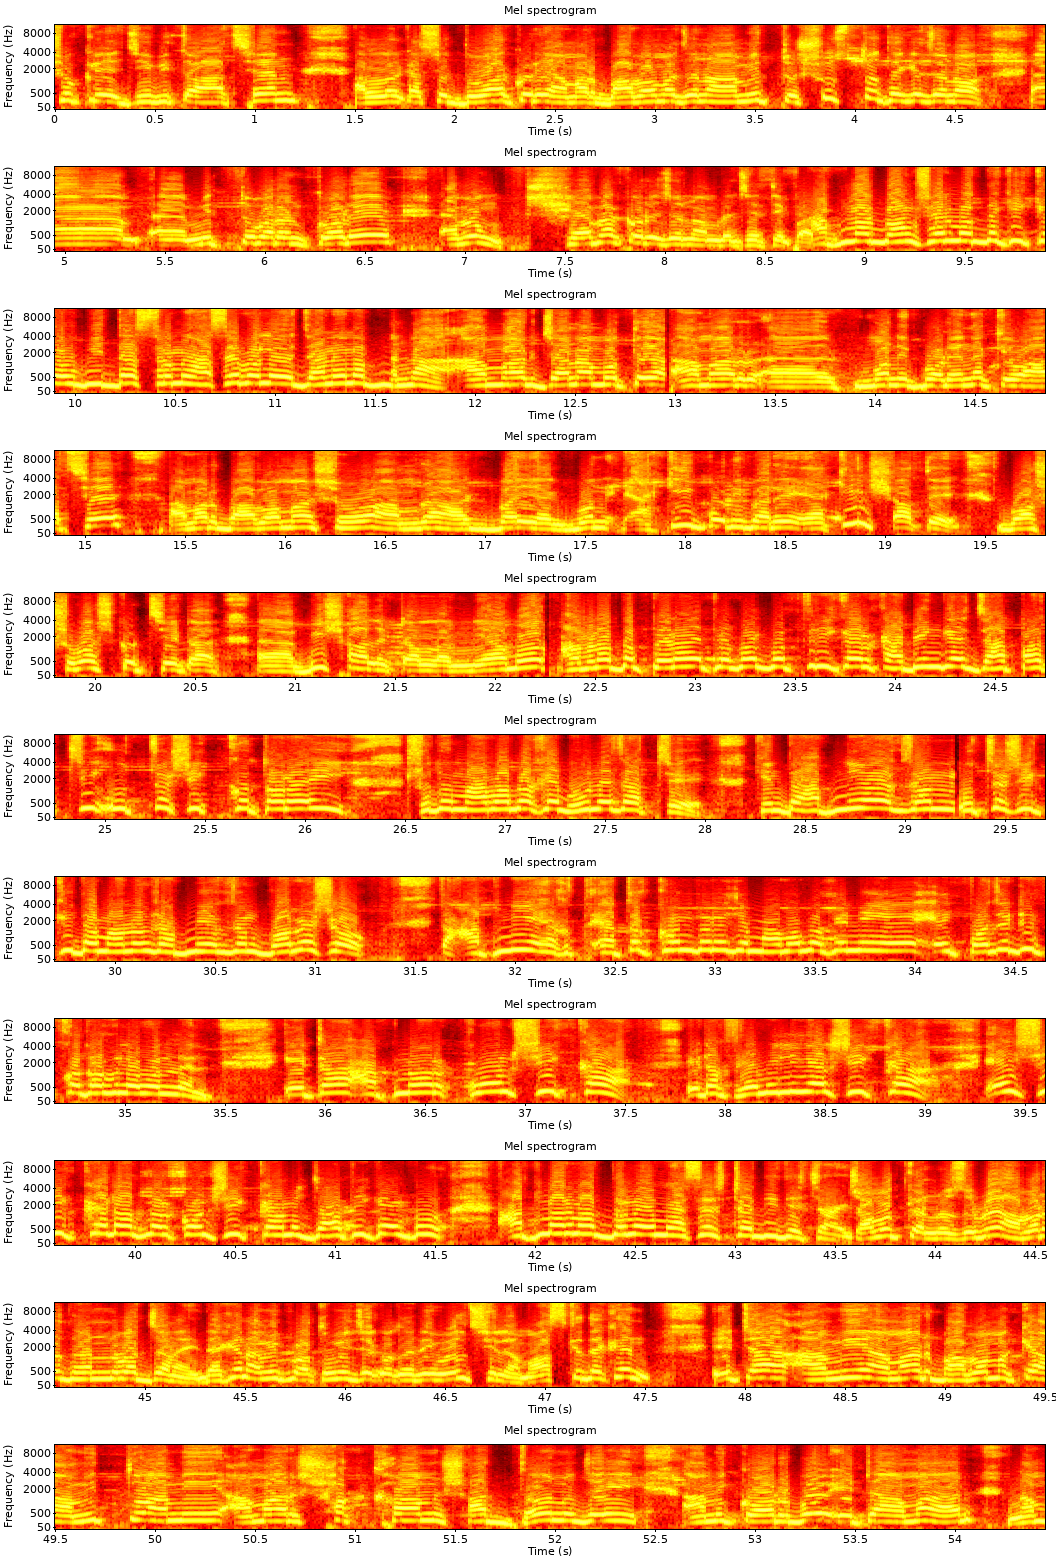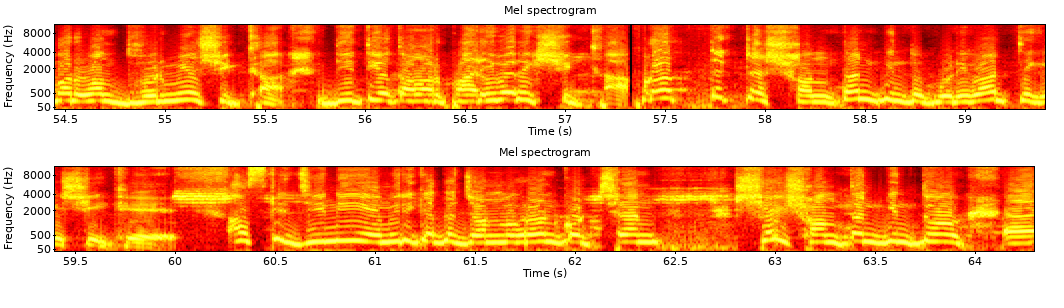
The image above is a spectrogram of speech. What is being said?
শুক্রিয়া জীবিত আছেন। আল্লাহর কাছে দোয়া করি আমার বাবা মা যেন আমৃত্যু সুস্থ থেকে যেন মৃত্যুবরণ করে এবং সেবা করে যেন আমরা যেতে পারি। আপনার বংশের মধ্যে কি কেউ বৃদ্ধাশ্রমে আছে বলে জানেন না আমার জানা মতে আমার মনে পড়ে না কেউ আছে। আমার বাবা মা সহ আমরা আট ভাই এক বোন একই পরিবারে একই সাথে বসবাস করছি। এটা বিশাল একটা আল্লাহর নিয়ামত। আমরা তো প্রায় পেপার পত্রিকার কাটিং এ যা পাচ্ছি উচ্চ শিক্ষিতরাই শুধু মা বাবাকে ভুলে যাচ্ছে। কিন্তু আপনিও একজন উচ্চ শিক্ষিত মানুষ আপনি একজন গবেষক। তা আপনি এত- এতক্ষণ ধরে যে মা বাবাকে নিয়ে এই পজিটিভ কথাগুলো বললেন এটা আপনার কোন শিক্ষা? এটা ফ্যামিলিয়ার শিক্ষা? এই শিক্ষাটা আপনার কোন শিক্ষা? আমি জাতিকে একটু আপনার মাধ্যমে মেসেজটা দিতে চাই। চমৎকার, নজরুল ভাই, আবারও ধন্যবাদ জানাই। দেখেন, আমি প্রথমে যে কথাটি বলছিলাম, আজকে দেখেন, এটা আমি, আমার বাবা মাকে আমিত্ব, আমি আমার সক্ষম সাধ্য অনুযায়ী আমি করব, এটা আমার নাম্বার ওয়ান ধর্মীয় শিক্ষা। দ্বিতীয়ত, আমার পারিবারিক শিক্ষা। প্রত্যেকটা সন্তান কিন্তু পরিবার থেকে শিখে। আজকে যিনি আমেরিকাতে জন্মগ্রহণ করছেন, সেই সন্তান কিন্তু,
